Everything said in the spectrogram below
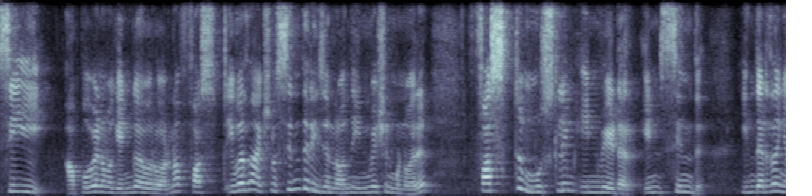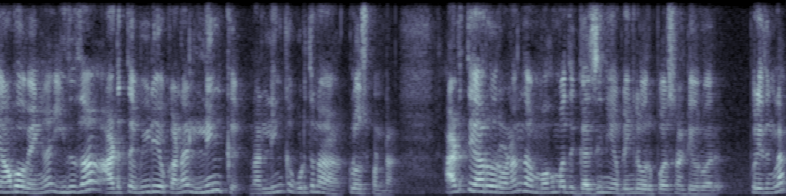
சிஇ அப்போவே நமக்கு எங்கே வருவார்னா ஃபஸ்ட் இவர் தான் ஆக்சுவலாக சிந்து ரீஜனில் வந்து இன்வேஷன் பண்ணுவார். First Muslim invader in Sindh. இந்த இடத்துல ஞாபகம் வைங்க. இதுதான் அடுத்த வீடியோக்கான லிங்க் நான் லிங்க்கை கொடுத்து நான் க்ளோஸ் பண்ணுறேன் அடுத்து யார் வருவானா இந்த முகமது கஜினி அப்படிங்கிற ஒரு பர்சனாலிட்டி வருவார். புரியுதுங்களா?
